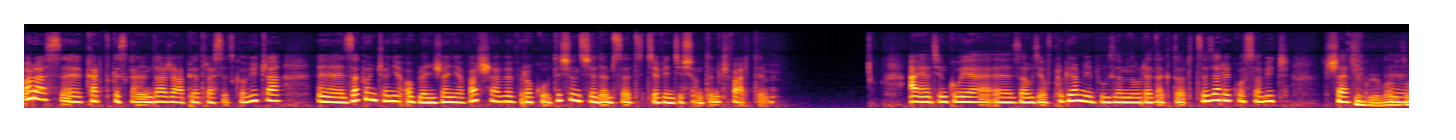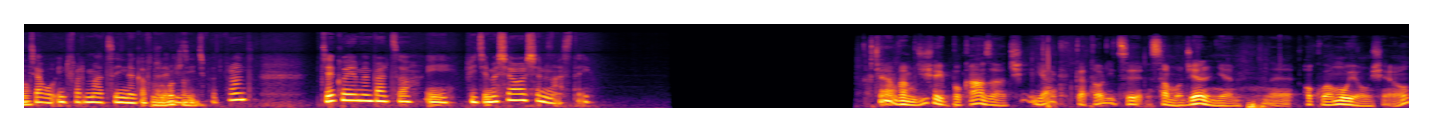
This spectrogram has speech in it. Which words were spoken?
oraz e, kartkę z kalendarza Piotra Setkowicza e, Zakończenie oblężenia Warszawy w roku 1794. A ja dziękuję e, za udział w programie. Był ze mną redaktor Cezary Kłosowicz, szef działu informacyjnego w telewizji Idź Pod Prąd. Dziękujemy bardzo i widzimy się o 18. Chciałem Wam dzisiaj pokazać, jak katolicy samodzielnie okłamują się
